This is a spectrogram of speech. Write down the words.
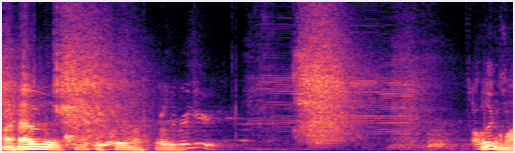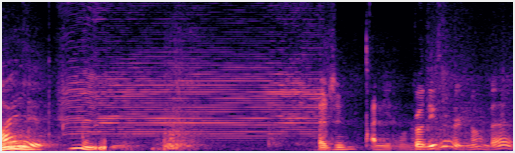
I have those. Just to show my Bro, they're right here. Oh, Those they're quiet. Imagine. I need one. Bro, these are not bad.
